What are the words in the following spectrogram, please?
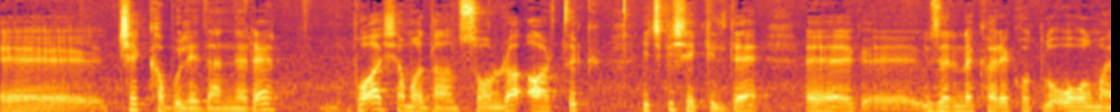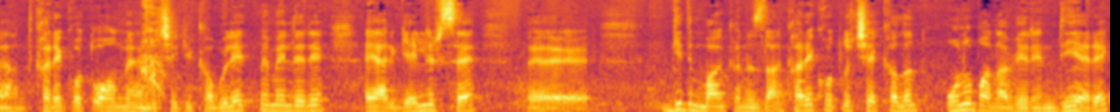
e, çek kabul edenlere bu aşamadan sonra artık hiçbir şekilde e, e, üzerinde kare kodlu olmayan, kare kod olmayan bir çeki kabul etmemeleri, eğer gelirse e, gidin bankanızdan kare kodlu çek alın, onu bana verin diyerek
